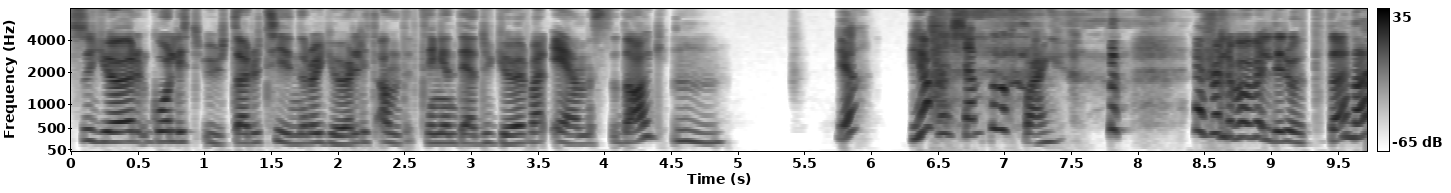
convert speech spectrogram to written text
så gjør, gå litt ut av rutiner og gjør litt andre ting enn det du gjør hver eneste dag. Mm. Ja. Ja. Det er Kjempegodt poeng. Jeg føler det var veldig rotete. Nei,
